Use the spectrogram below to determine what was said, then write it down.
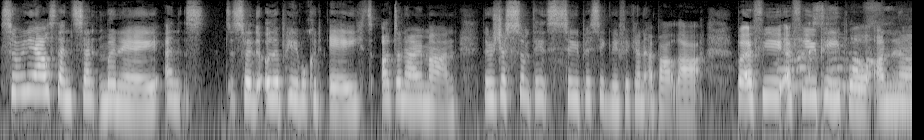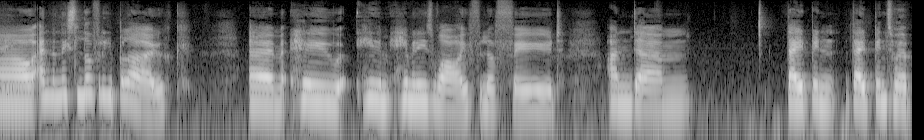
Somebody else then sent money and so that other people could eat. I don't know, man. There was just something super significant about that. But a few a few Oh, so people I know, and then this lovely bloke, um, who him him and his wife love food, and um, they'd been they'd been to a,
